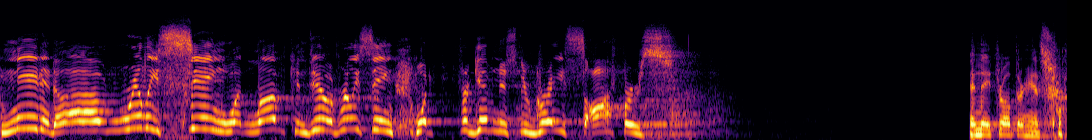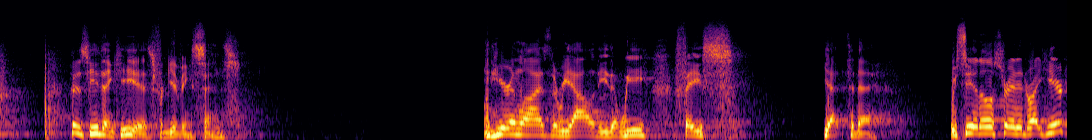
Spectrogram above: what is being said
needed, of really seeing what love can do, of really seeing what forgiveness through grace offers. And they throw up their hands. Who does he think he is, forgiving sins? And herein lies the reality that we face yet today. We see it illustrated right here,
